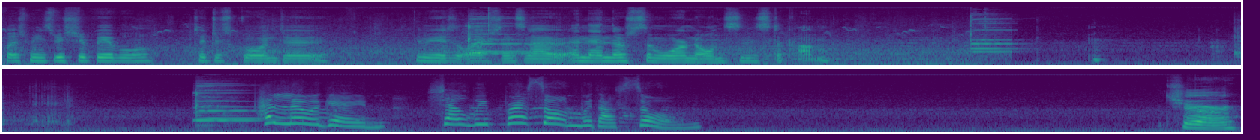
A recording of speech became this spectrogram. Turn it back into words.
which means we should be able to just go and do the music lessons now, and then there's some more nonsense to come. Hello again. Shall we press on with our song? Sure.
